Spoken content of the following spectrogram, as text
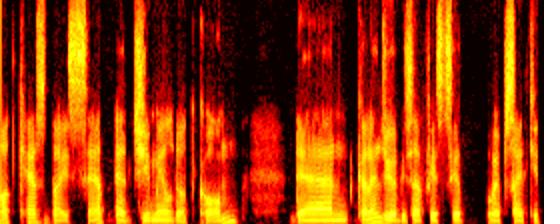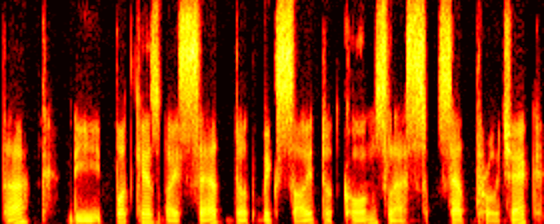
podcastbyset at gmail.com. Dan kalian juga bisa visit website kita di podcastbyset.bigsite.com slash setproject.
